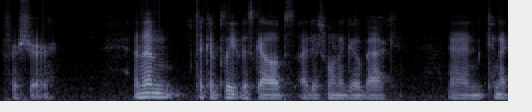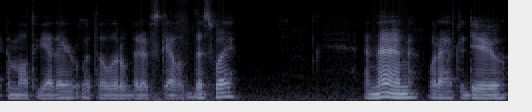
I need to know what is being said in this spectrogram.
for sure. And then to complete the scallops, I just want to go back and connect them all together with a little bit of scallop this way. And then what I have to do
